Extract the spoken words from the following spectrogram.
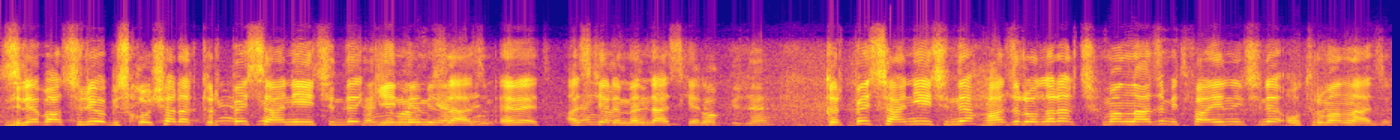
Zile basılıyor biz koşarak 45 saniye içinde Sen de mi giyinmemiz askersin? lazım. Evet askerim ben de askerim. Çok güzel. 45 saniye içinde hazır olarak çıkman lazım itfaiyenin içine oturman lazım.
